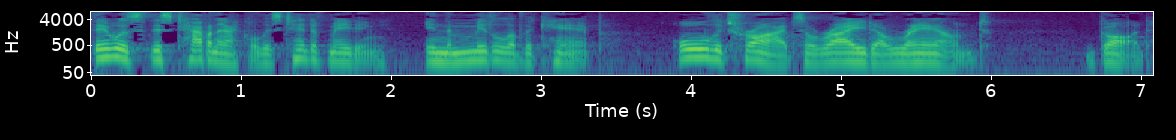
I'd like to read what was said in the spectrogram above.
There was this tabernacle, this tent of meeting, in the middle of the camp. All the tribes arrayed around God.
